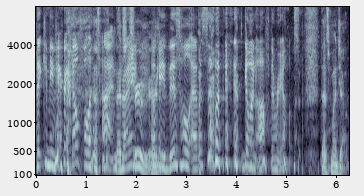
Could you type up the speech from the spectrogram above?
that can be very helpful at times, That's right? true. Okay, this whole episode is going off the rails. That's my job.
